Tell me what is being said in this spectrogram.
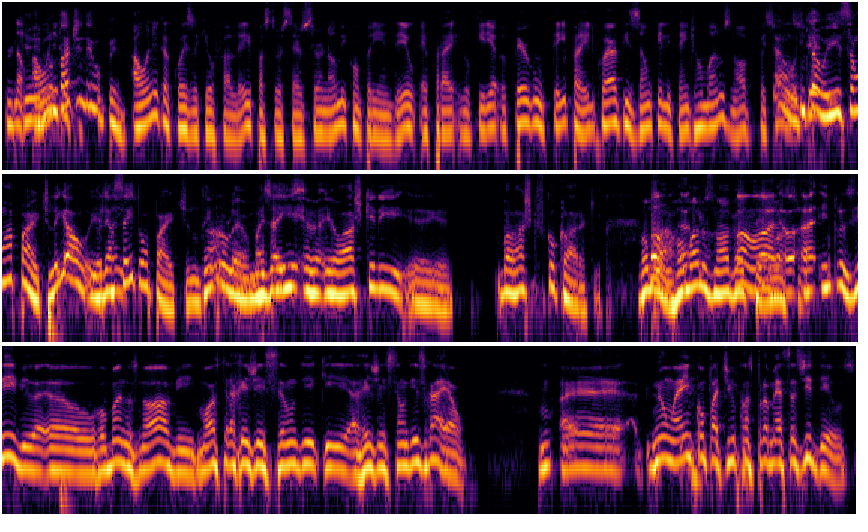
Porque Não, a ele não única- tá te interrompendo. A única coisa que eu falei, pastor Sérgio, o senhor não me compreendeu, é para eu queria, eu perguntei para ele qual é a visão que ele tem de Romanos 9. Foi só Não, isso. Então, isso é uma parte. Legal, ele Só aceita uma parte, não tem Não, problema. Mas aí eu, eu acho que ele. eh, Bom, acho que ficou claro aqui. Vamos Bom, lá, Romanos 9 é o bom, olha, o assunto. uh, inclusive, uh, o Romanos 9 mostra a rejeição de, que, a rejeição de Israel. É, não é incompatível com as promessas de Deus.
